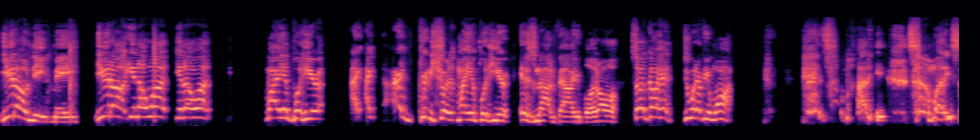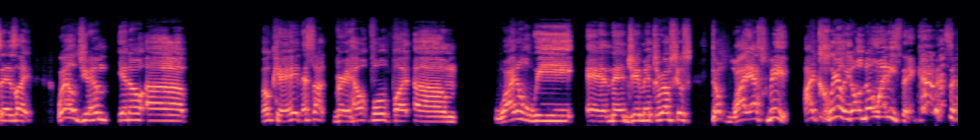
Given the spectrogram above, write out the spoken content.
You don't need me. You don't, you know what? You know what? My input here, I, I, I'm pretty sure that my input here is not valuable at all. So go ahead, do whatever you want. somebody, somebody says, like, well, Jim, you know, uh, okay, that's not very helpful, but um, why don't we? And then Jim interrupts, goes, don't, why ask me? I clearly don't know anything. so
